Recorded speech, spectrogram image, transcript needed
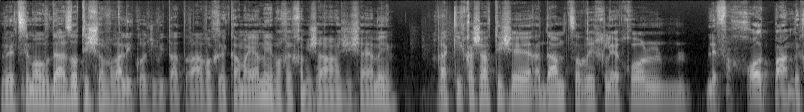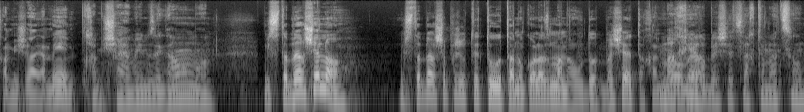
ועצם העובדה הזאת היא שברה לי כל שביתת רעב אחרי כמה ימים, אחרי חמישה, שישה ימים. רק כי חשבתי שאדם צריך לאכול לפחות פעם בחמישה ימים. חמישה ימים זה גם המון. מסתבר שלא. מסתבר שפשוט הטעו אותנו כל הזמן, העובדות בשטח. מה לא הכי אומר... הרבה שהצלחתם לצום?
